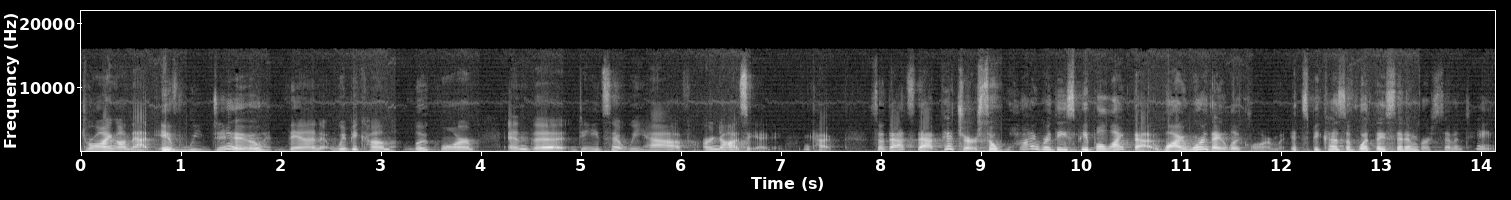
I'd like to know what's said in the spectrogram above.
drawing on that. If we do, then we become lukewarm and the deeds that we have are nauseating. Okay. So that's that picture. So why were these people like that? Why were they lukewarm? It's because of what they said in verse 17.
